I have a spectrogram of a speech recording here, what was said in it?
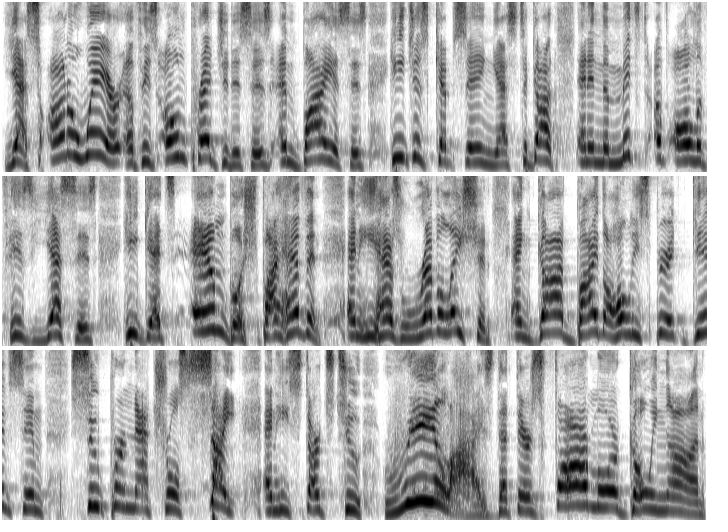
yes, unaware of his own prejudices and biases. He just kept saying yes to God. And in the midst of all of his yeses, he gets ambushed by heaven and he has revelation. And God, by the Holy Spirit gives him supernatural sight and he starts to realize that there's far more going on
